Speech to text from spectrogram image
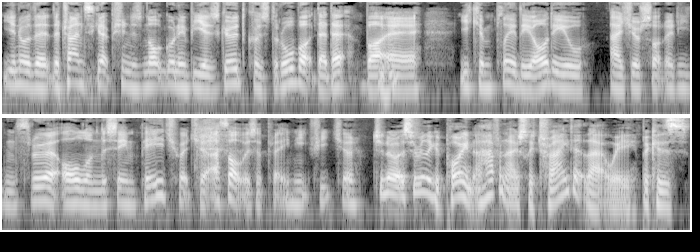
you know, the, the transcription is not going to be as good because the robot did it, but mm-hmm. uh, you can play the audio as you're sort of reading through it all on the same page, which I thought was a pretty neat feature. Do you know, it's a really good point. I haven't actually tried it that way because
